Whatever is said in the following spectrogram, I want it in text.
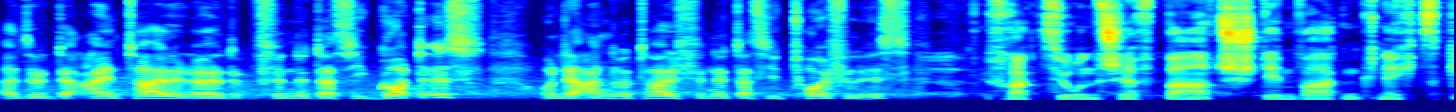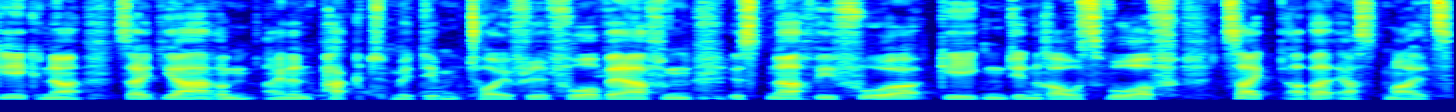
Also der eine Teil äh, findet, dass sie Gott ist und der andere Teil findet, dass sie Teufel ist. Fraktionschef Bartsch, dem Wagenknechts Gegner, seit Jahren einen Pakt mit dem Teufel vorwerfen, ist nach wie vor gegen den Rauswurf, zeigt aber erstmals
